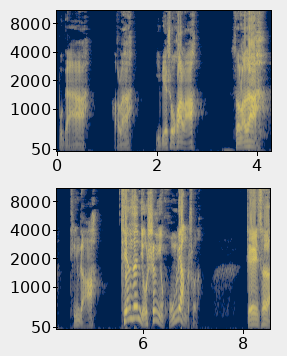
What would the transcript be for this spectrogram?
不敢啊！好了。你别说话了啊，宋老大，听着啊！田三九声音洪亮的说道：“这次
